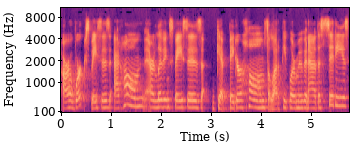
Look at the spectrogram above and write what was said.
our workspaces at home, our living spaces, get bigger homes. A lot of people are moving out of the cities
